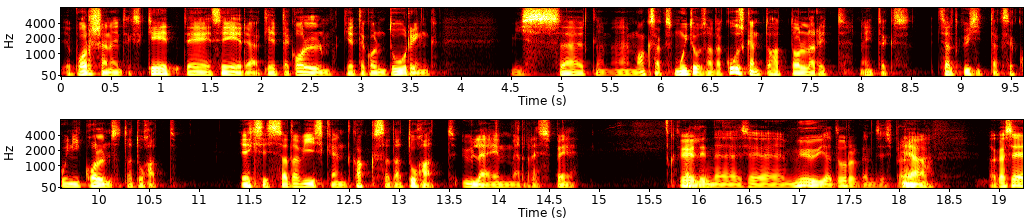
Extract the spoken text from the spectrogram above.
ja Porsche näiteks GT seeria, GT3, GT3 Touring, mis ütleme, maksaks muidu sada kuuskümmend tuhat dollarit näiteks, sealt küsitakse kuni kolmsada tuhat ehk siis sada viiskümmend, kakssada tuhat üle MRSP. tõeline see müüjaturg on siis praegu. Aga see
